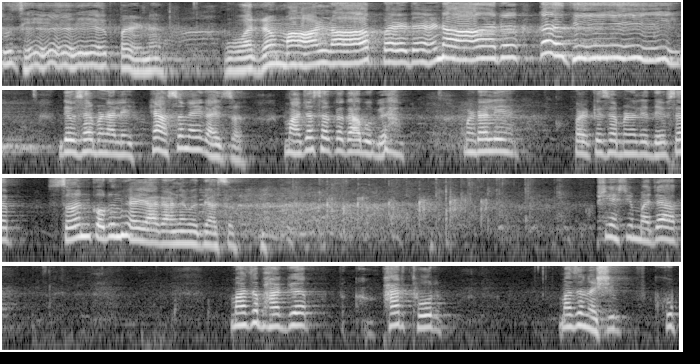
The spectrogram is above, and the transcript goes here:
तुझे पण. वरमाला पडणार कधी? देवसाहेब म्हणाले हे असं नाही गायचं. माझ्यासारखं गा बघूया म्हणाले फडके साहेब म्हणाले देवसाहेब सहन करून घ्या या गाण्यामध्ये असं. अशी अशी मजा. माझं भाग्य फार थोर माझं नशीब खूप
